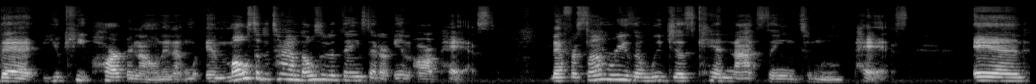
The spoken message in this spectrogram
that you keep harping on. And, and most of the time, those are the things that are in our past that for some reason we just cannot seem to move past. And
